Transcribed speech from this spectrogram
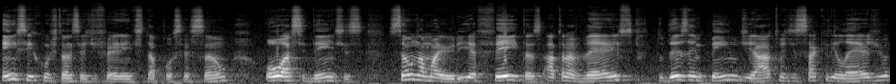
em circunstâncias diferentes da possessão ou acidentes, são, na maioria, feitas através do desempenho de atos de sacrilégio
